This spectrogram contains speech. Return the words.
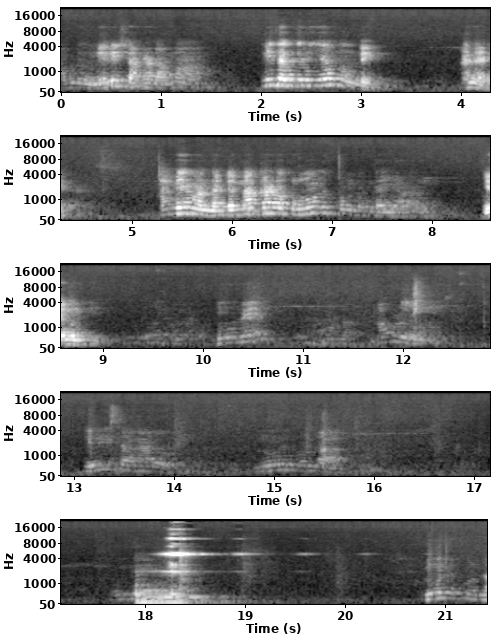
అప్పుడు ఎలీష్ అన్నాడు అమ్మ నీ దగ్గర ఏముంది? అని అడిగాడు. ఆమె ఏమందంటే నా కాడ ఒక నూనె కుండ అయ్యా అని. ఏముంది నూనె? అప్పుడు ఎలీసా గారు నూనె కొండ ఉంది నూనె కుండ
